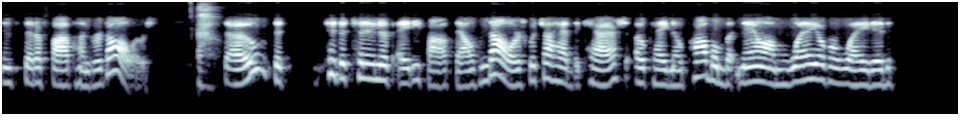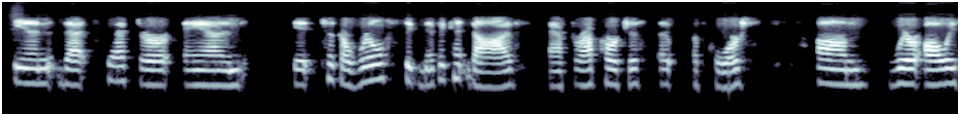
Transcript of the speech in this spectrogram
instead of $500. So the to the tune of $85,000, which I had the cash. Okay, no problem. But now I'm way overweighted in that sector, and it took a real significant dive after I purchased, of, of course. Um, we're always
